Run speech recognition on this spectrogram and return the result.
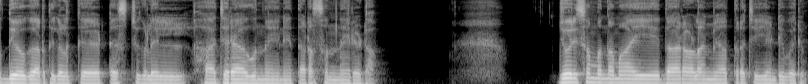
ഉദ്യോഗാർത്ഥികൾക്ക് ടെസ്റ്റുകളിൽ ഹാജരാകുന്നതിന് തടസ്സം നേരിടാം. ജോലി സംബന്ധമായി ധാരാളം യാത്ര ചെയ്യേണ്ടി വരും.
